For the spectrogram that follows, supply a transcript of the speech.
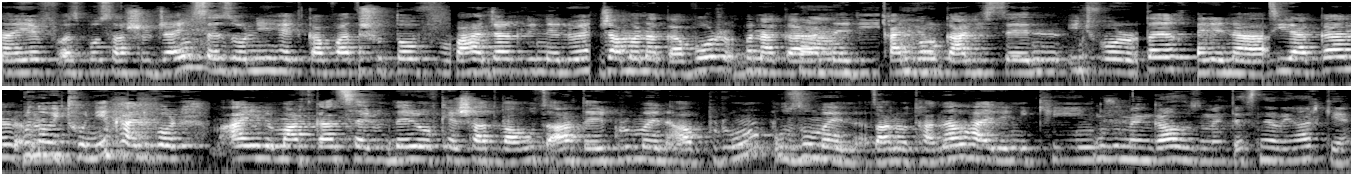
նաև զբոսաշրջային սեզոնի հետ կապված շուտով պահանջարկ լինելու է ժամանակավոր բնակարանների, քանի որ գալիս են ինչ որ տեղ հայրենասիրական բնույթ ունի, քանի որ այն մարդկանց սերունդները, ովքեր շատ վաղուց արտերկրում են ապրում, ուզում են ծանոթանալ հայրենիքին, ուզում են գալ, ուզում են տեսնել իհարկե։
